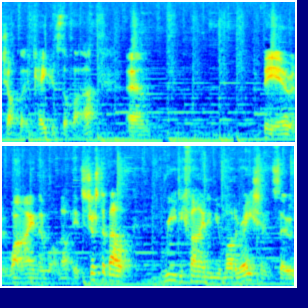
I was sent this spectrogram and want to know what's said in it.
chocolate, and cake and stuff like that. Um, beer and wine and whatnot. It's just about redefining your moderation. So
